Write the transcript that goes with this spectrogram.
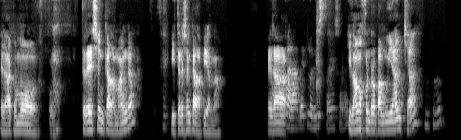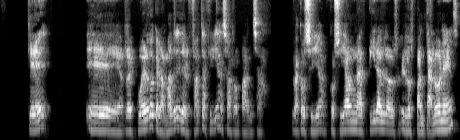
Era como tres en cada manga y tres en cada pierna. Era... Para haberlo visto eso. ¿eh? Íbamos con ropa muy ancha que eh, recuerdo que la madre del Fat hacía esa ropa ancha la cosía, cosía una tira en los, en los pantalones,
